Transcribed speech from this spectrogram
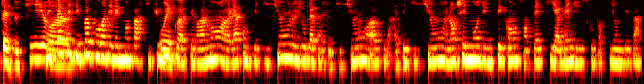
tests de tir. Mais ça, euh, c'était pas pour un événement particulier, Ouais. quoi. C'est vraiment euh, la compétition, le jour de la compétition, hop, la répétition, l'enchaînement d'une séquence, en fait, qui amène jusqu'au portillon de départ.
